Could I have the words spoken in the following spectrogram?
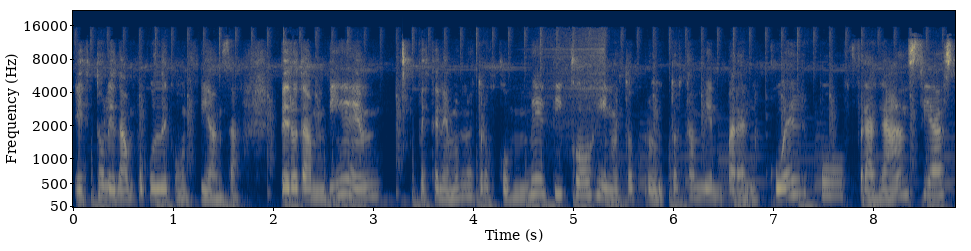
esto le da un poco de confianza. Pero también, pues tenemos nuestros cosméticos y nuestros productos también para el cuerpo, fragancias,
